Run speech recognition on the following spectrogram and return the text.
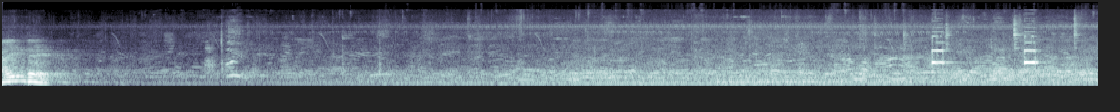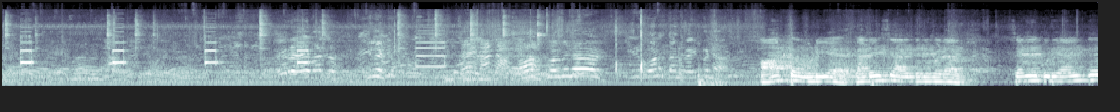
ஐந்து. காரைக்குடி ஐந்து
